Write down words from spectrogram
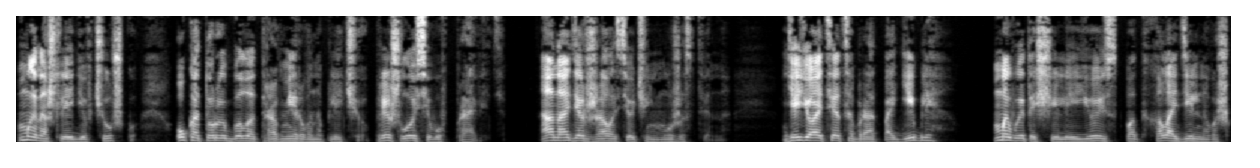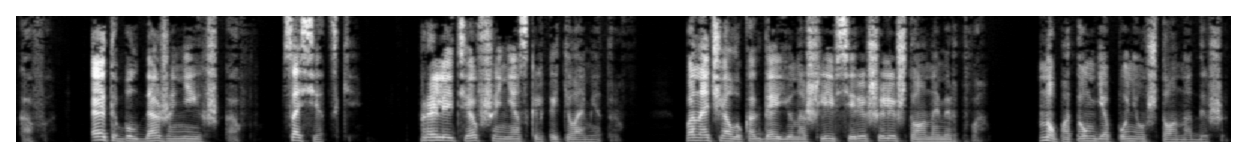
Мы нашли девчушку, у которой было травмировано плечо. Пришлось его вправить. Она держалась очень мужественно. Ее отец и брат погибли. Мы вытащили ее из-под холодильного шкафа. Это был даже не их шкаф, соседский, пролетевший несколько километров. Поначалу, когда ее нашли, все решили, что она мертва. Но потом я понял, что она дышит.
